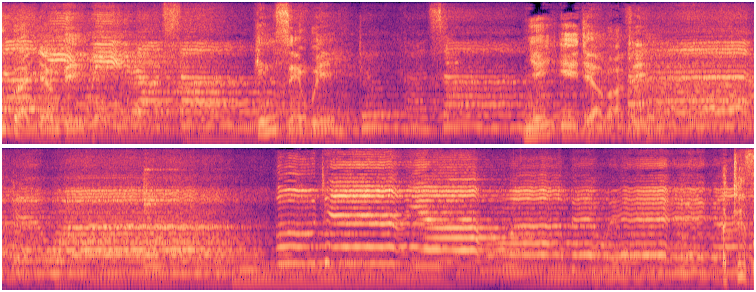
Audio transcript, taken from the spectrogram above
ဥပယံပေကင်းစင်ဝေး ငြိမ်းအေးကြပါစေအထက်ဘ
